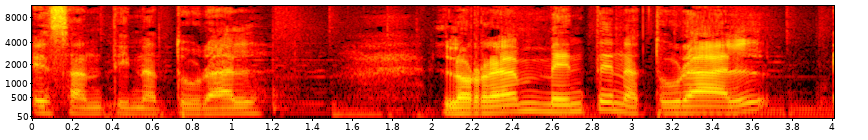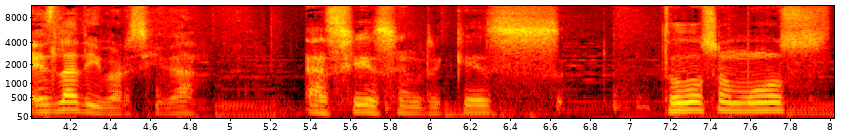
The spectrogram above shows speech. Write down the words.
es antinatural. Lo realmente natural es la diversidad. Así es, Enrique. Todos somos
